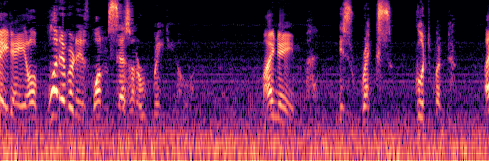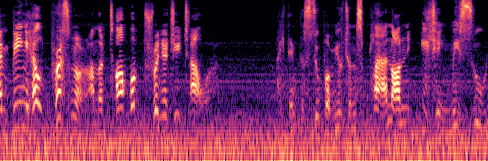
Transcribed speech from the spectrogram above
Mayday or whatever it is one says on a radio. My name is Rex Goodman. I'm being held prisoner on the top of Trinity Tower. I think the super mutants plan on eating me soon.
